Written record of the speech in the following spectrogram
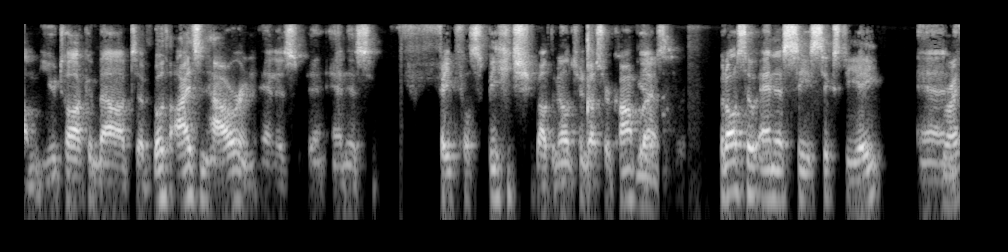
Um, you talk about uh, both Eisenhower and, and his and his fateful speech about the military-industrial complex. Yes but also NSC 68 and right.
